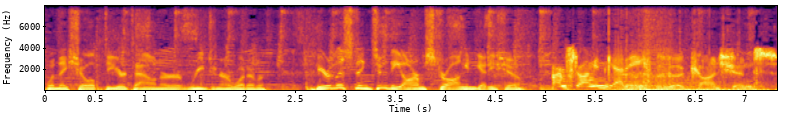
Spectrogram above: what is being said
when they show up to your town or region or whatever. You're listening to the Armstrong and Getty Show. Armstrong and Getty. The conscience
